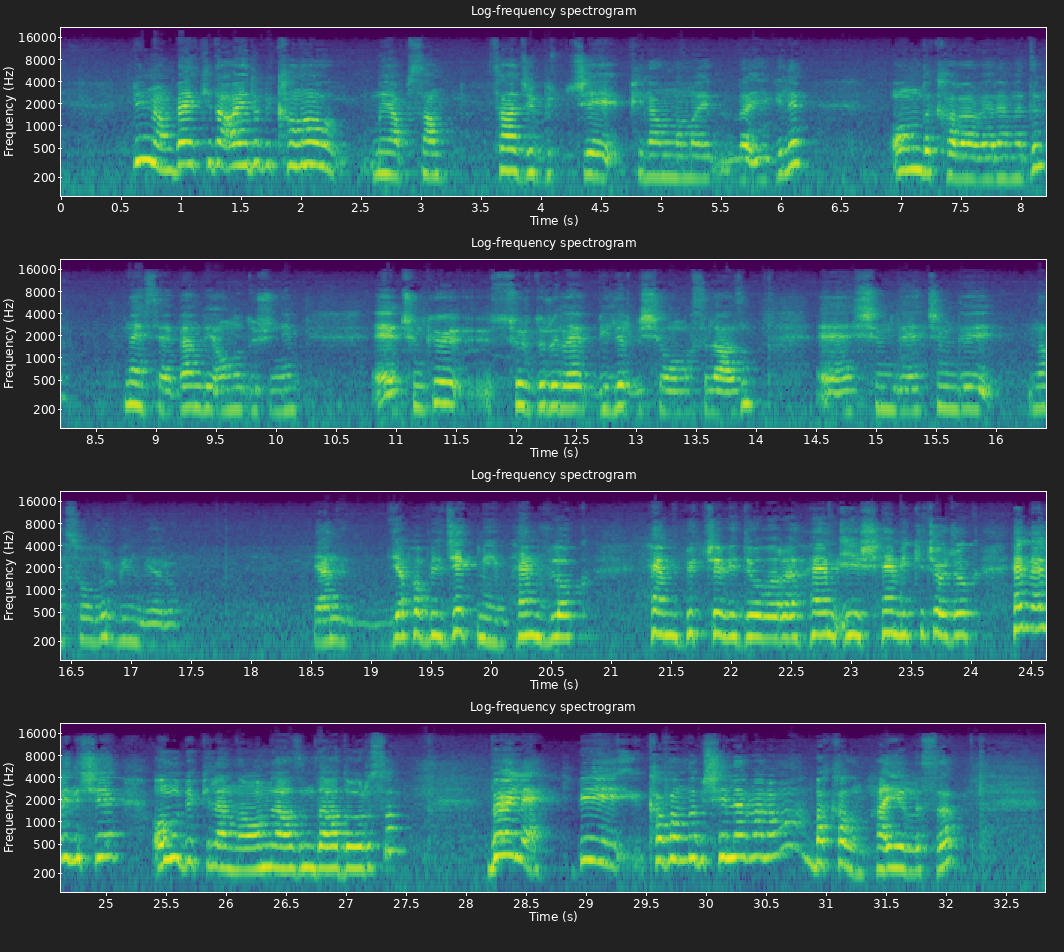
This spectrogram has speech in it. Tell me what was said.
Bilmiyorum belki de ayrı bir kanal mı yapsam sadece bütçe planlamayla ilgili. Onu da karar veremedim. Neyse ben bir onu düşüneyim. E, çünkü sürdürülebilir bir şey olması lazım. E, şimdi şimdi nasıl olur bilmiyorum. Yani yapabilecek miyim? Hem vlog hem bütçe videoları hem iş hem iki çocuk hem evin işi onu bir planlamam lazım daha doğrusu. Böyle bir kafamda bir şeyler var ama bakalım hayırlısı.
